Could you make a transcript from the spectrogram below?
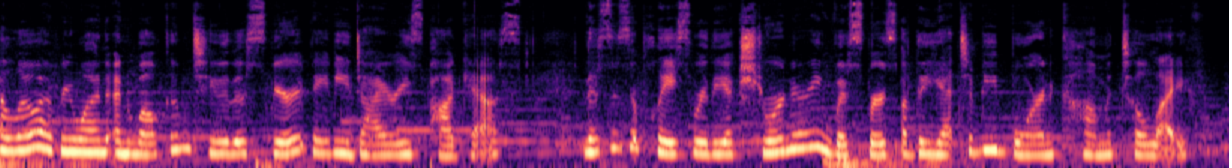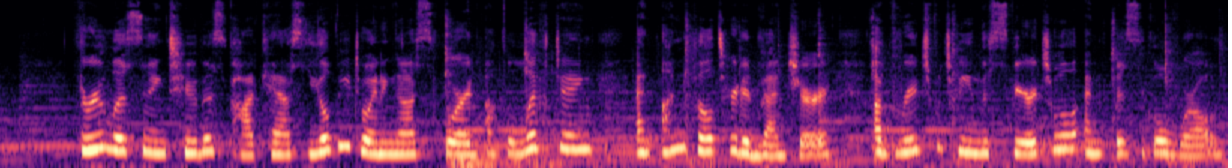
Hello, everyone, and welcome to the Spirit Baby Diaries podcast. This is a place where the extraordinary whispers of the yet to be born come to life. Through listening to this podcast, you'll be joining us for an uplifting and unfiltered adventure, a bridge between the spiritual and physical worlds.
